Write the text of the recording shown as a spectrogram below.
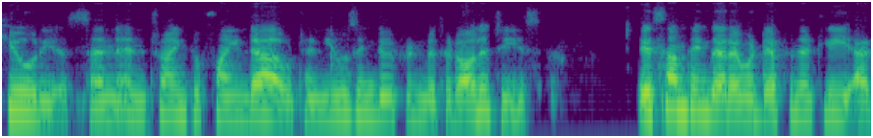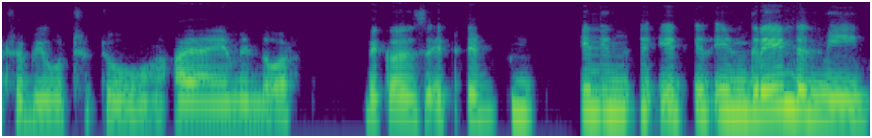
curious and, and trying to find out and using different methodologies is something that I would definitely attribute to IIM Indore because it, it, it, it, it ingrained in me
